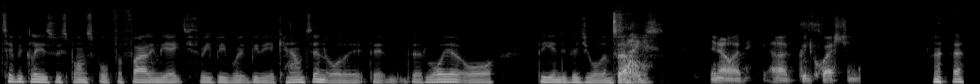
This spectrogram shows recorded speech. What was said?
typically is responsible for filing the 83B? Would it be the accountant or the the, the lawyer or the individual themselves? So, you know, a, good question.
